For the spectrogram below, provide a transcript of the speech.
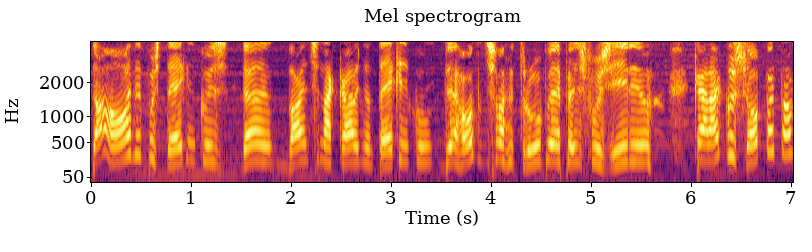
dá ordem pros técnicos, dá, bate na cara de um técnico, derrota o Stormtrooper pra eles fugirem. Caraca, o Chopper tá,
